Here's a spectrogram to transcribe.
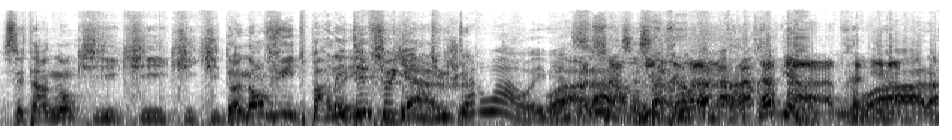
c'est un nom qui, qui, qui, qui donne envie de parler Oui, des feuillages. du terroir, oui, bien Voilà, sûr. c'est ça. Voilà, très bien, très bien. Voilà.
